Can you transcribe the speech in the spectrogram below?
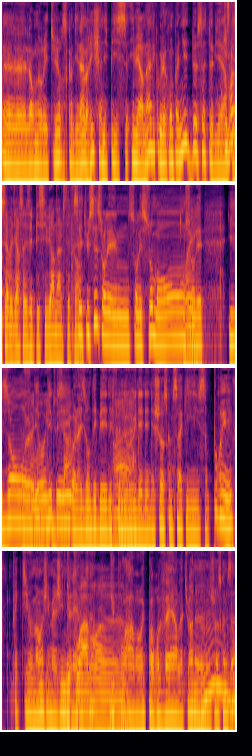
euh, leur nourriture scandinave riche en épices hivernales et que vous l'accompagnez de cette bière. Qu'est-ce que ça veut dire, ça, les épices hivernales, Stéphane c'est, tu sais, sur les, sur les saumons, Oui. sur les, ils ont Le euh, des, des baies, voilà, ils ont des baies, des Ouais. fenouils, des, des, des choses comme ça qui, ça pourrait, effectivement, j'imagine, Du poivre, euh, Mmh. du poivre, du poivre vert, là, tu vois, de- des choses comme ça.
